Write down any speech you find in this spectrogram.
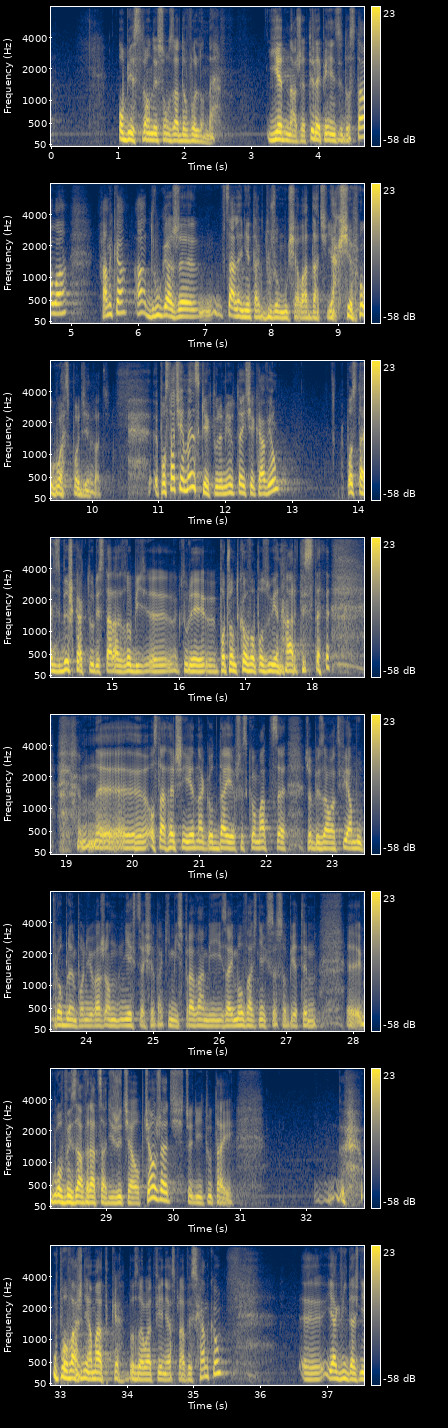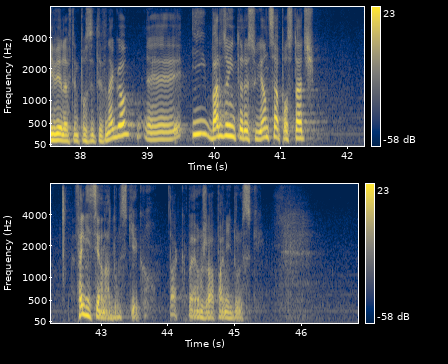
obie strony są zadowolone. Jedna, że tyle pieniędzy dostała, Hanka, a druga, że wcale nie tak dużo musiała dać, jak się mogła spodziewać. Postacie męskie, które mnie tutaj ciekawią, postać Zbyszka, który stara zrobić, e, który początkowo pozuje na artystę, e, ostatecznie jednak oddaje wszystko matce, żeby załatwiła mu problem, ponieważ on nie chce się takimi sprawami zajmować, nie chce sobie tym e, głowy zawracać i życia obciążać, czyli tutaj upoważnia matkę do załatwienia sprawy z Hanką. E, jak widać, niewiele w tym pozytywnego. E, I bardzo interesująca postać Felicjana Dulskiego, tak, męża pani Dulskiej.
